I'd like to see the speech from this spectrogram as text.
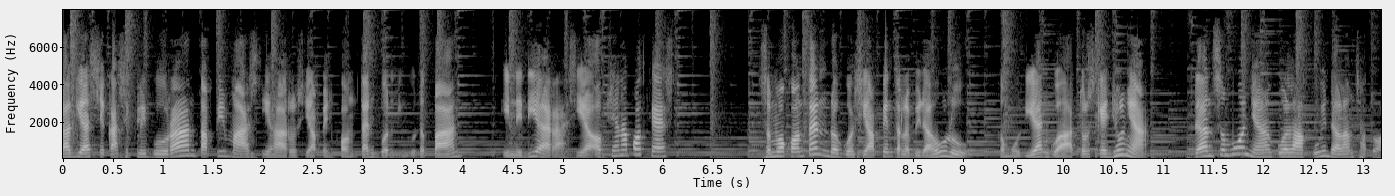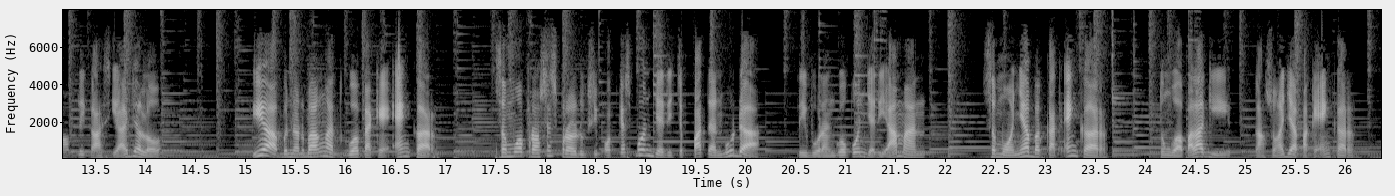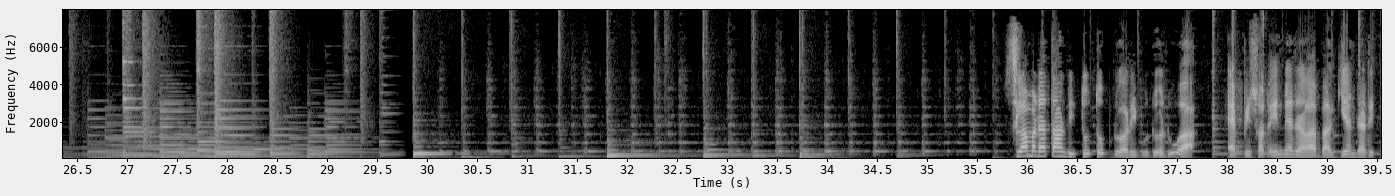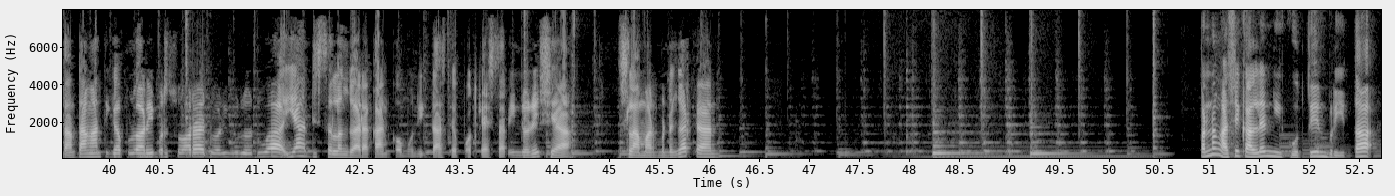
Lagi asik-asik liburan tapi masih harus siapin konten buat minggu depan? Ini dia rahasia Opsiana Podcast. Semua konten udah gue siapin terlebih dahulu, kemudian gue atur schedule-nya. Dan semuanya gue lakuin dalam satu aplikasi aja loh. Iya bener banget, gue pakai Anchor. Semua proses produksi podcast pun jadi cepat dan mudah. Liburan gue pun jadi aman. Semuanya berkat Anchor. Tunggu apa lagi? Langsung aja pakai Anchor. Selamat datang di Tutup 2022. Episode ini adalah bagian dari tantangan 30 hari bersuara 2022 yang diselenggarakan komunitas The Podcaster Indonesia. Selamat mendengarkan. Pernah nggak sih kalian ngikutin berita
